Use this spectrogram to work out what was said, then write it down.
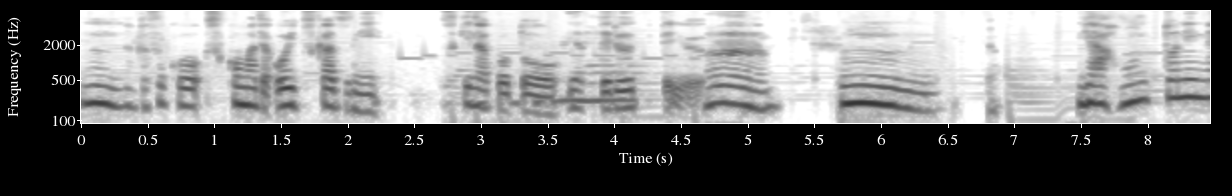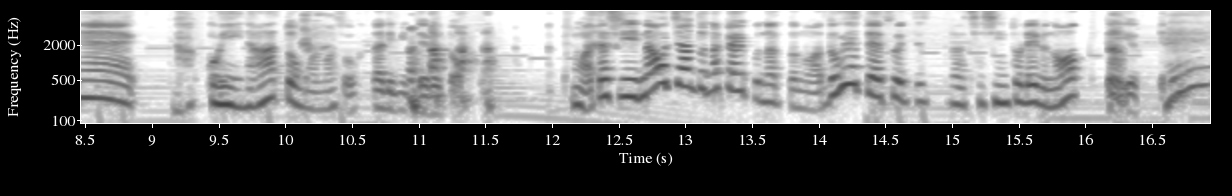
うん、なんかそこ、そこまで追いつかずに好きなことをやってるっていう。うん。うん。いや、本当にね、かっこいいなと思います、お二人見てると。もう私、なおちゃんと仲良くなったのは、どうやってそうやって写真撮れるのって言って。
